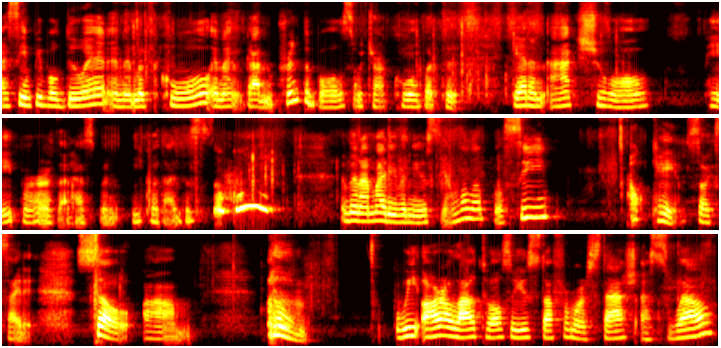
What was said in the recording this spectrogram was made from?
I've seen people do it and it looked cool. And I've gotten printables, which are cool, but to get an actual paper that has been eco-dyed. This is so cool. And then I might even use the envelope. We'll see. Okay, I'm so excited. So, um, we are allowed to also use stuff from our stash as well.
